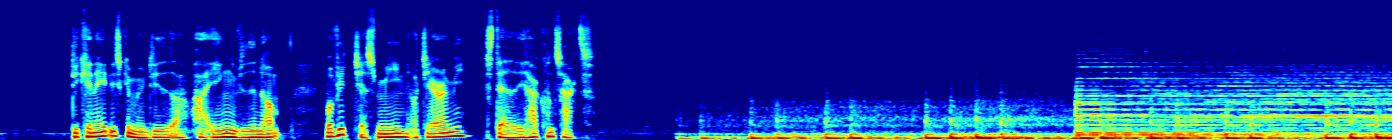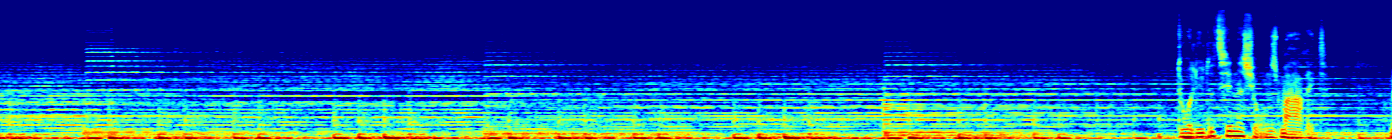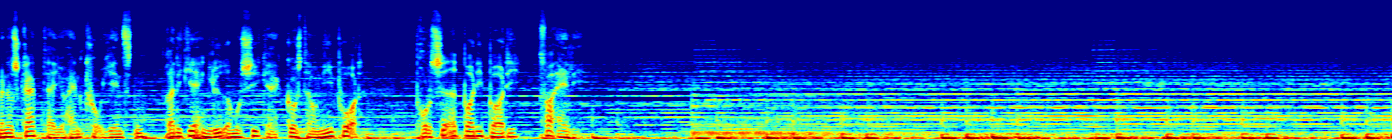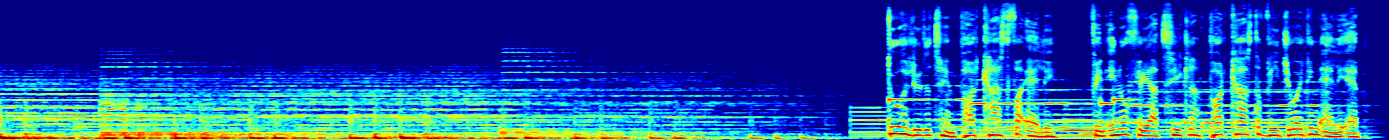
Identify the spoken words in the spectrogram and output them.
De kanadiske myndigheder har ingen viden om, hvorvidt Jasmine og Jeremy stadig har kontakt. Du har lyttet til Nationens Marit. Manuskript af Johan K. Jensen. Redigering, lyd og musik af Gustav Niport. Produceret Body Body for Ali. Du har lyttet til en podcast fra Ali. Find endnu flere artikler, podcast og videoer i din Ali-app.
